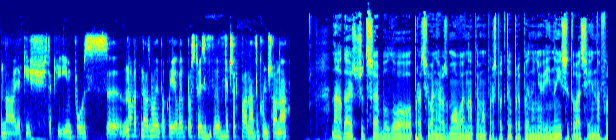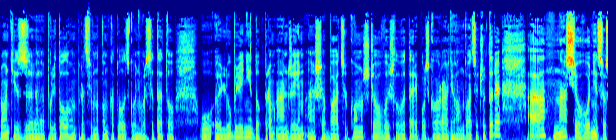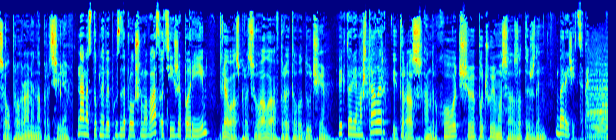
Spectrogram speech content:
na jakiś taki impuls, e, nawet na rozmowy pokojowe, po prostu jest wyczerpana. Нагадаю, що це було опрацювання розмови на тему перспектив припинення війни і ситуації на фронті з політологом, працівником католицького університету у Любліні, доктором Анджеєм Шабацюком, що вийшло в етері польського радіо 24. А на сьогодні це все у програмі на прицілі. На наступний випуск запрошуємо вас о цій же порі. Для вас працювали автори та ведучі Вікторія Машталер. і Тарас Андрухович. Почуємося за тиждень. Бережіть себе.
